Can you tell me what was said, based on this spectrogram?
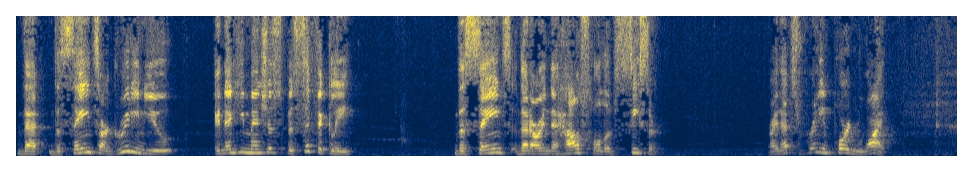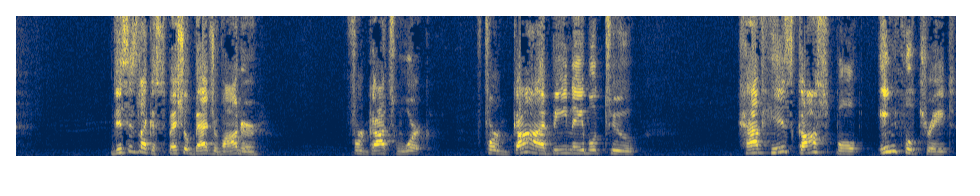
that the saints are greeting you, and then he mentions specifically the saints that are in the household of Caesar. Right? That's really important. Why? This is like a special badge of honor for God's work, for God being able to have his gospel infiltrate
